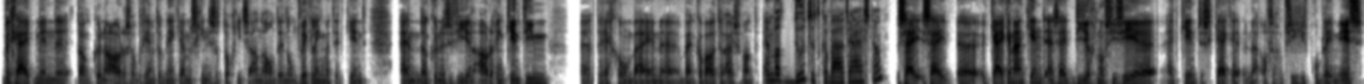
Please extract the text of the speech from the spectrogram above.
begrijpt minder. Dan kunnen ouders op een gegeven moment ook denken, ja, misschien is er toch iets aan de hand in de ontwikkeling met dit kind. En dan kunnen ze via een ouder- en kindteam terechtkomen bij een, eh, bij een kabouterhuis. Want eh, En wat doet het kabouterhuis dan? zij, zij eh, kijken naar een kind en zij diagnosticeren het kind. Dus ze kijken naar of er een psychisch probleem is.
